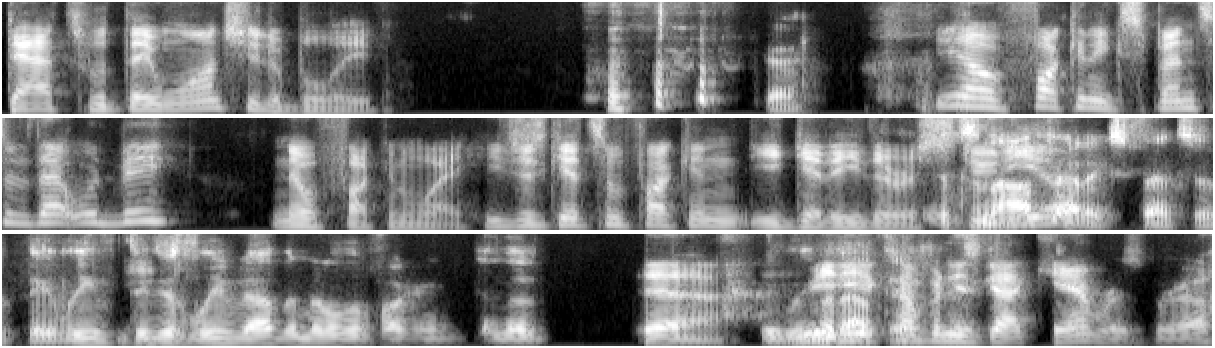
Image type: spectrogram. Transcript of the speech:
that's what they want you to believe. Okay. You know how fucking expensive that would be? No fucking way. You just get some fucking you get either a It's studio. not that expensive. They leave. They just leave it out in the middle of the fucking. In the, yeah. they leave it Media out there. companies got cameras, bro.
